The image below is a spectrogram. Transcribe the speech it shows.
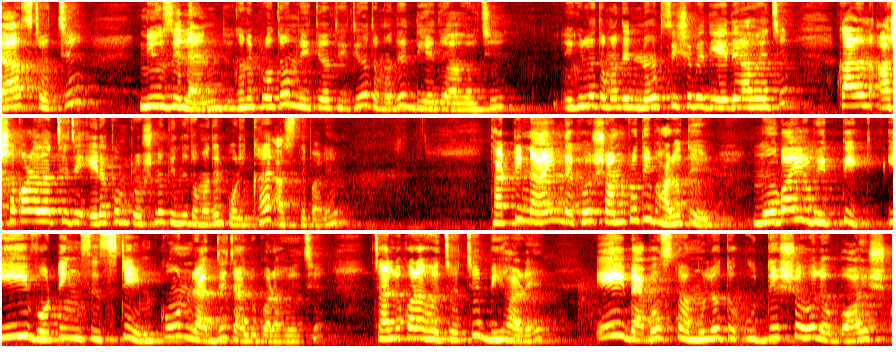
লাস্ট হচ্ছে নিউজিল্যান্ড এখানে প্রথম, দ্বিতীয়, তৃতীয় তোমাদের দিয়ে দেওয়া হয়েছে। এগুলো তোমাদের নোটস হিসেবে দিয়ে দেওয়া হয়েছে। কারণ আশা করা যাচ্ছে যে এরকম প্রশ্ন কিন্তু তোমাদের পরীক্ষায় আসতে পারে। থার্টি নাইন দেখো, সম্প্রতি ভারতের মোবাইল ভিত্তিক ই ভোটিং সিস্টেম কোন রাজ্যে চালু করা হয়েছে? চালু করা হয়েছে হচ্ছে বিহারে। এই ব্যবস্থা মূলত উদ্দেশ্য হলো বয়স্ক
